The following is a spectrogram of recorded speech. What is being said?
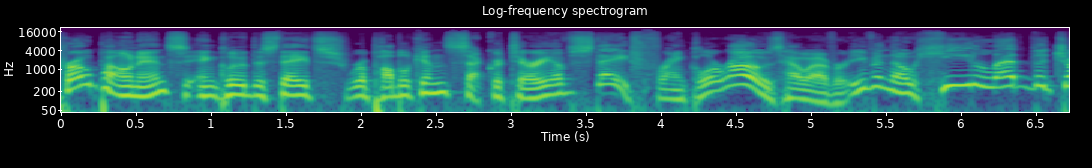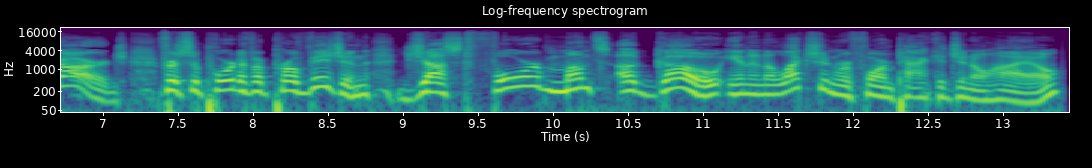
Proponents include the state's Republican Secretary of State, Frank LaRose, however, even though he led the charge for support of a provision just four months ago in an election reform package in Ohio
